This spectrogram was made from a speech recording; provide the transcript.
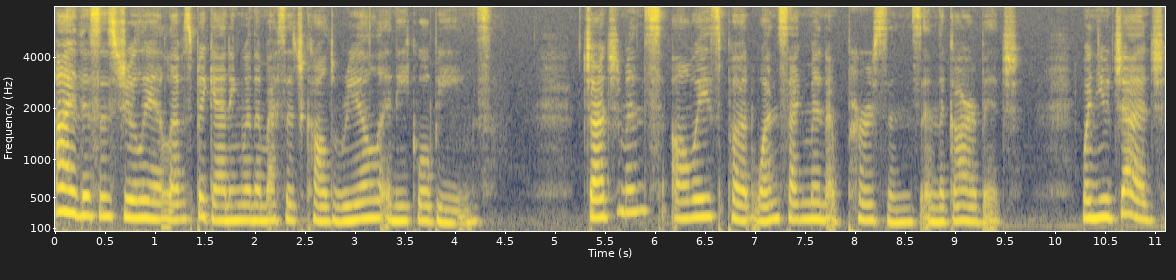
Hi, this is Julie Loves Beginning with a message called Real and Equal Beings. Judgments always put one segment of persons in the garbage. When you judge,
